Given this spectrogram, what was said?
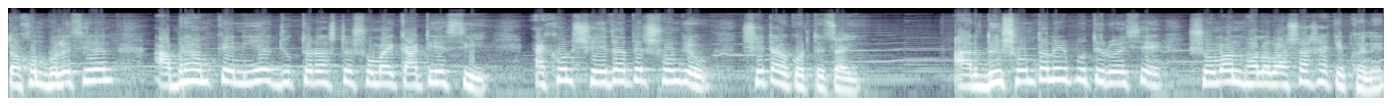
তখন বলেছিলেন, আব্রাহামকে নিয়ে যুক্তরাষ্ট্রের সময় কাটিয়েছি, এখন শেহজাদের সঙ্গেও সেটাও করতে চাই। আর দুই সন্তানের প্রতি রয়েছে সমান ভালোবাসা শাকিব খানের।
